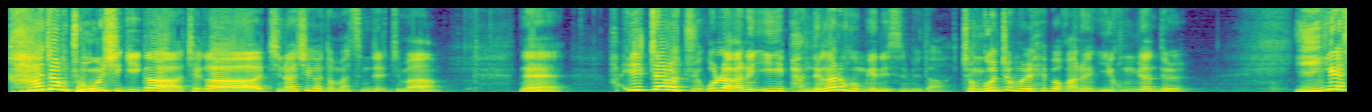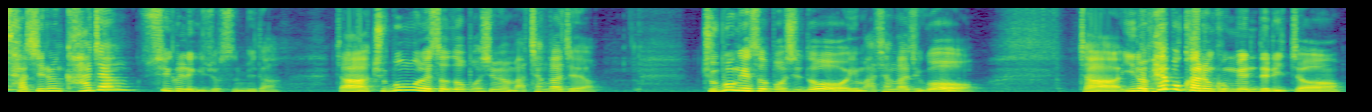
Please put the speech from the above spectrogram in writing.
가장 좋은 시기가 제가 지난 시간에도 말씀드렸지만 네. 일자로 쭉 올라가는 이 반등하는 국면이 있습니다. 정고점을 회복하는 이 국면들. 이게 사실은 가장 수익을 내기 좋습니다. 자, 주봉에서도 보시면 마찬가지예요. 주봉에서 보시도 이 마찬가지고, 자, 이런 회복하는 국면들 있죠.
